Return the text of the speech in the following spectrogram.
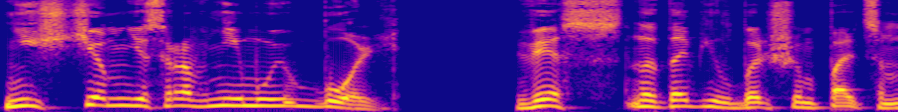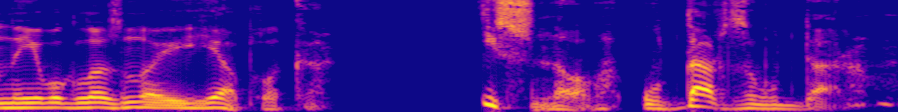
ни с чем не сравнимую боль. Вес надавил большим пальцем на его глазное яблоко. И снова удар за ударом.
